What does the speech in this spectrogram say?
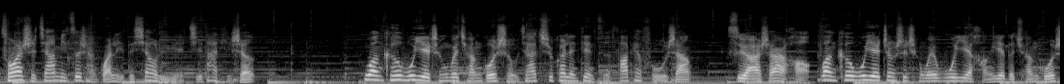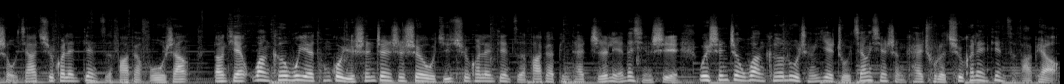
从而使加密资产管理的效率也极大提升。万科物业成为全国首家区块链电子发票服务商。四月二十二号，万科物业正式成为物业行业的全国首家区块链电子发票服务商。当天，万科物业通过与深圳市税务局区块链电子发票平台直连的形式，为深圳万科路城业主江先生开出了区块链电子发票。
